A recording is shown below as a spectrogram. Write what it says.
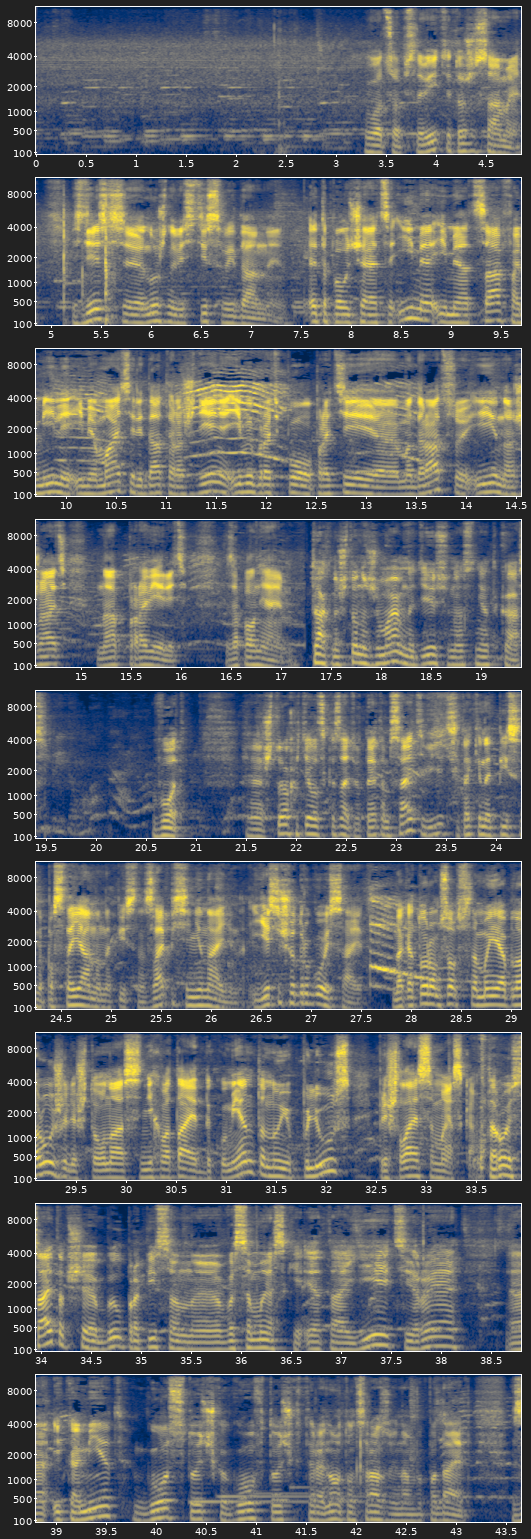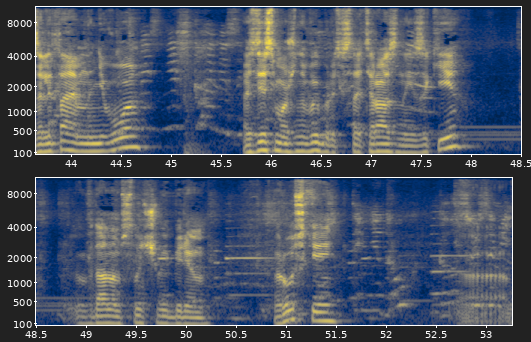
Вот, собственно, видите, то же самое. Здесь э, нужно ввести свои данные. Это получается имя, имя отца, фамилия, имя матери, дата рождения и выбрать пол, пройти э, модерацию и нажать на проверить. Заполняем. Так, ну что, нажимаем, надеюсь, у нас не отказ. Вот, что я хотел сказать, вот на этом сайте, видите, так и написано, постоянно написано, записи не найдено. Есть еще другой сайт, на котором, собственно, мы и обнаружили, что у нас не хватает документа, ну и плюс пришла смс -ка. Второй сайт вообще был прописан э, в смс -ке. это e икомет gos.gov.tr ну вот он сразу и нам выпадает залетаем на него здесь можно выбрать кстати разные языки в данном случае выберем русский.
